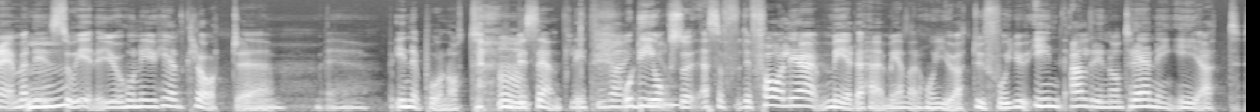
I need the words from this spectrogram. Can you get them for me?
nej men Mm. det, så är det ju. Hon är ju helt klart eh, eh, inne på något väsentligt. Och det är Mm. Verkligen. också, alltså, det farliga med det här menar hon ju att du får ju in, aldrig någon träning i att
